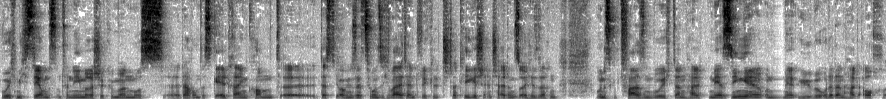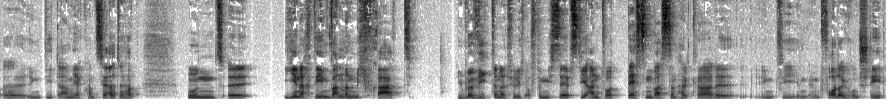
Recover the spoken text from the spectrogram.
wo ich mich sehr um das Unternehmerische kümmern muss, äh, darum, dass Geld reinkommt, äh, dass die Organisation sich weiterentwickelt, strategische Entscheidungen, solche Sachen. Und es gibt Phasen, wo ich dann halt mehr singe und mehr übe oder dann halt auch äh, irgendwie da mehr Konzerte habe. Und äh, je nachdem, wann man mich fragt, überwiegt dann natürlich auch für mich selbst die Antwort dessen, was dann halt gerade irgendwie im, im, Vordergrund steht.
